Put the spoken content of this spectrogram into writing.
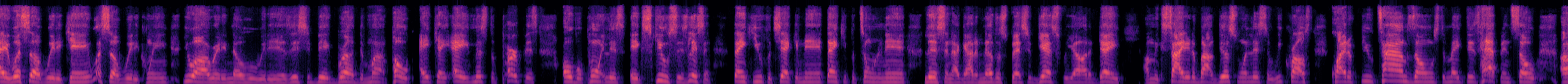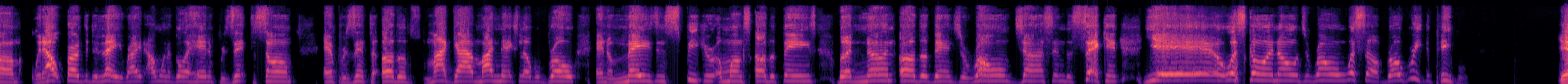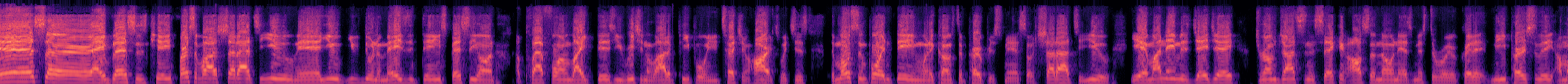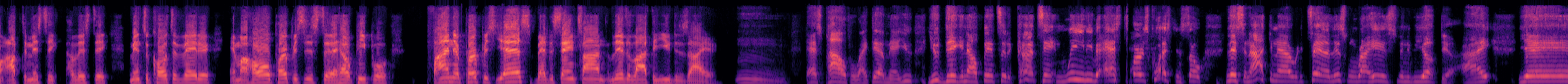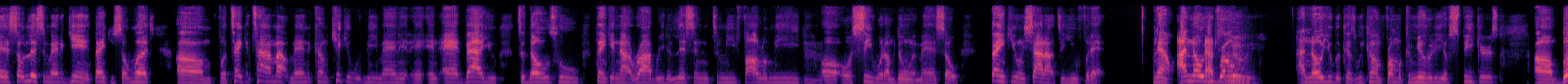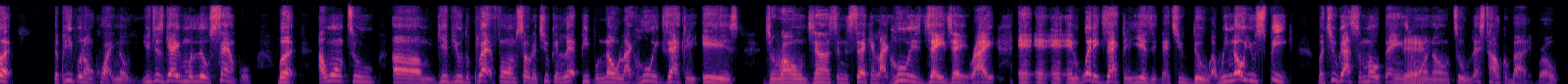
Hey, what's up with it, King? What's up with it, Queen? You already know who it is. It's your big brother, Demont Pope, aka Mr. Purpose over pointless excuses. Listen, thank you for checking in. Thank you for tuning in. Listen, I got another special guest for y'all today. I'm excited about this one. Listen, we crossed quite a few time zones to make this happen. So, um, without further delay, right, I want to go ahead and present to some and present to others my guy, my next level bro, an amazing speaker amongst other things, but none other than Jerome Johnson II. Yeah, what's going on, Jerome? What's up, bro? Greet the people. Yes, sir. Hey, blessings, King. First of all, shout out to you, man. You you doing amazing things, especially on a platform like this. You're reaching a lot of people and you're touching hearts, which is the most important thing when it comes to purpose, man. So shout out to you. Yeah, my name is JJ Jerome Johnson II, also known as Mr. Royal Credit. Me personally, I'm an optimistic, holistic mental cultivator, and my whole purpose is to help people find their purpose, yes, but at the same time, live the life that you desire. Mm. That's powerful right there, man. You you digging out into the content, and we ain't even asked the first question. So listen, I can already tell this one right here is going to be up there. All right, yeah. So listen, man. Again, thank you so much um, for taking time out, man, to come kick it with me, man, and, and, and add value to those who think it not robbery to listen to me, follow me, mm-hmm. or, or see what I'm doing, man. So thank you and shout out to you for that. Now I know you, Absolutely. bro. I know you because we come from a community of speakers, um, but the people don't quite know you. You just gave them a little sample, but I want to um, give you the platform so that you can let people know like who exactly is Jerome Johnson II. Like who is JJ, right? And, and, and what exactly is it that you do? We know you speak, but you got some more things yeah. going on too. Let's talk about it, bro.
